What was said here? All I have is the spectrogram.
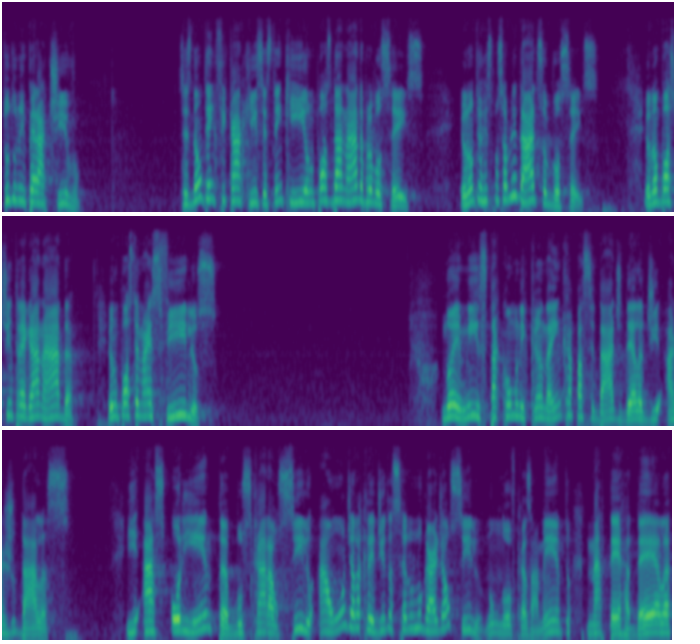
Tudo no imperativo. Vocês não têm que ficar aqui, vocês têm que ir. Eu não posso dar nada para vocês. Eu não tenho responsabilidade sobre vocês. Eu não posso te entregar nada. Eu não posso ter mais filhos. Noemi está comunicando a incapacidade dela de ajudá-las. E as orienta a buscar auxílio aonde ela acredita ser o lugar de auxílio, num novo casamento, na terra dela,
